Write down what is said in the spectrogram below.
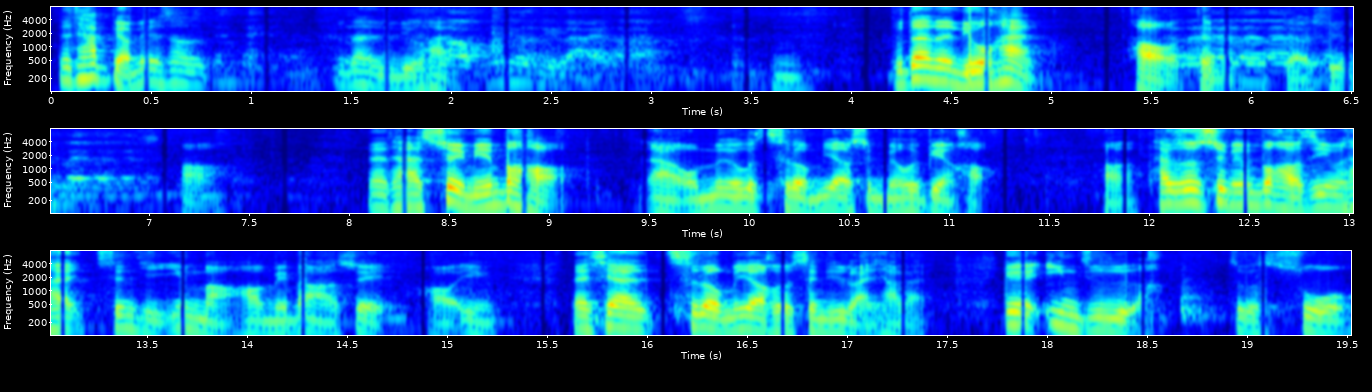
那他表面上。不断的流汗，嗯，不断的流汗，好，对，表示啊，那他睡眠不好啊，我们如果吃了我们药，睡眠会变好，啊，他说睡眠不好是因为他身体硬嘛，好，没办法睡，好硬，那现在吃了我们药后，身体软下来，因为硬就是这个缩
